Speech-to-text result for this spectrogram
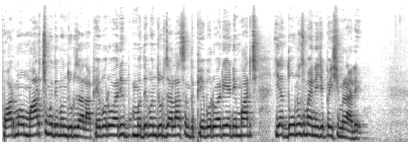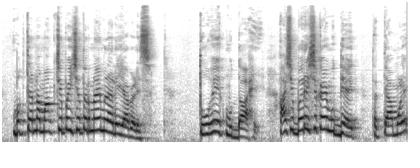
फॉर्म मार्चमध्ये मंजूर झाला फेब्रुवारीमध्ये मंजूर झाला असेल तर फेब्रुवारी आणि मार्च या दोनच महिन्याचे पैसे मिळाले. मग त्यांना मागचे पैसे तर नाही मिळाले यावेळेस. तो एक मुद्दा आहे. असे बरेचसे काही मुद्दे आहेत. तर त्यामुळे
